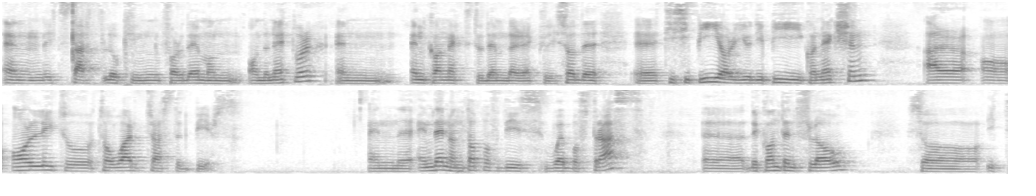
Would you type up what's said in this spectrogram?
and it starts looking for them on on the network and and connect to them directly. So the uh, TCP or UDP connection are uh, only to toward trusted peers, and uh, and then on top of this web of trust, uh, the content flow so it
